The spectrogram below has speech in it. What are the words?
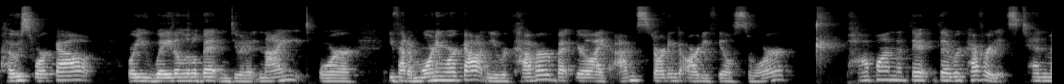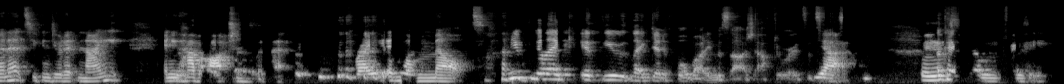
post workout or you wait a little bit and do it at night, or you've had a morning workout and you recover, but you're like, I'm starting to already feel sore, pop on the, th- the recovery. It's 10 minutes. You can do it at night and you have options with it. right? And you'll melt. you feel like if you like did a full body massage afterwards. It's yeah. okay. crazy.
